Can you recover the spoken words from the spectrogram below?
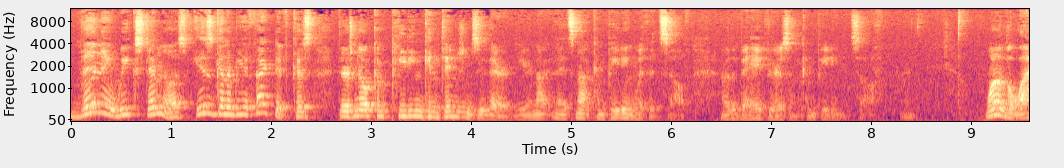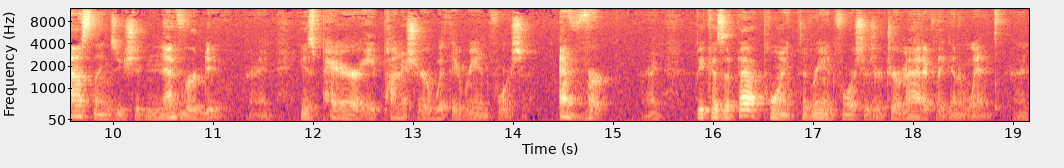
then a weak stimulus is going to be effective because there's no competing contingency there. You're not it's not competing with itself, or the behavior isn't competing itself. Right? One of the last things you should never do right, is pair a punisher with a reinforcer ever. Right? because at that point the reinforcers are dramatically going to win. Right?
